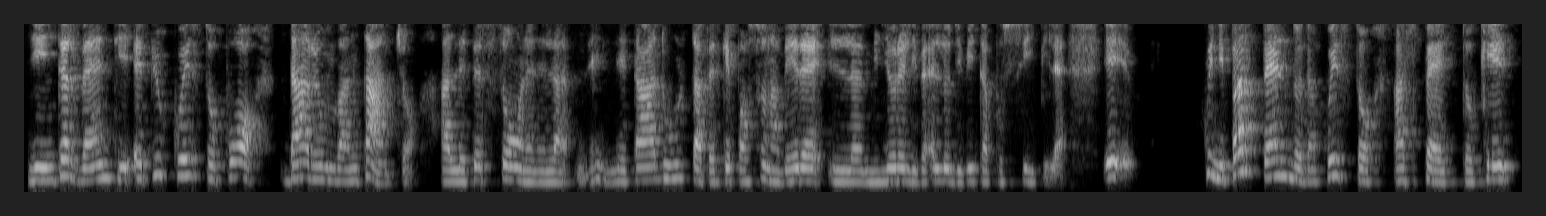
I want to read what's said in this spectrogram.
gli interventi e più questo può dare un vantaggio alle persone nella, nell'età adulta perché possono avere il migliore livello di vita possibile. E quindi partendo da questo aspetto che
